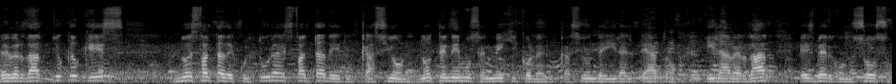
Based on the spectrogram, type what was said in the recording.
De verdad, yo creo que es no es falta de cultura, es falta de educación. No tenemos en México la educación de ir al teatro y la verdad es vergonzoso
